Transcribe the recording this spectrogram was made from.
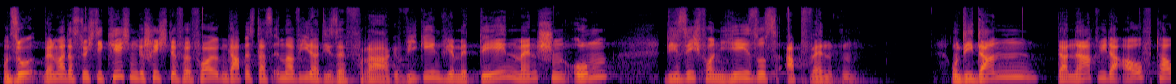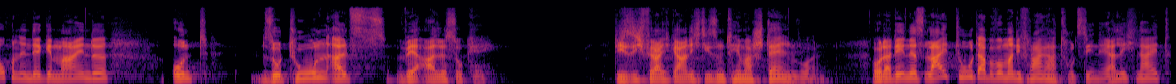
Und so, wenn wir das durch die Kirchengeschichte verfolgen, gab es das immer wieder, diese Frage, wie gehen wir mit den Menschen um, die sich von Jesus abwenden und die dann danach wieder auftauchen in der Gemeinde und so tun, als wäre alles okay. Die sich vielleicht gar nicht diesem Thema stellen wollen. Oder denen es leid tut, aber wo man die Frage hat, tut es denen ehrlich leid?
